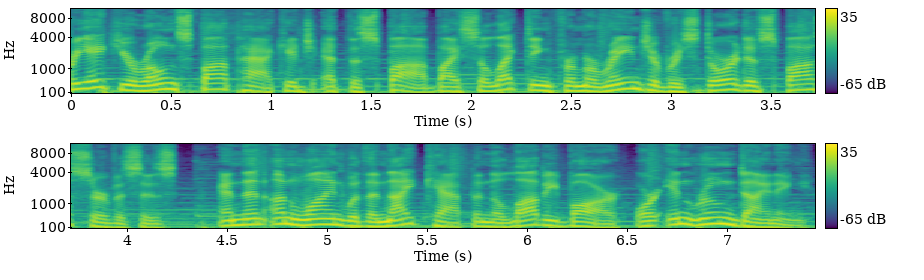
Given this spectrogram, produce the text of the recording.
Create your own spa package at the spa by selecting from a range of restorative spa services, and then unwind with a nightcap in the lobby bar or in-room dining.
